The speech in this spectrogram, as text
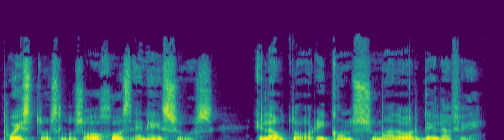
puestos los ojos en Jesús, el autor y consumador de la fe.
